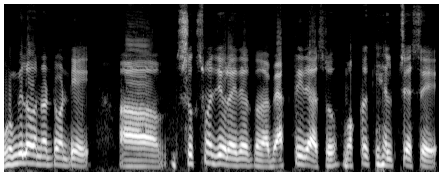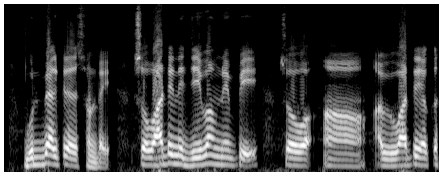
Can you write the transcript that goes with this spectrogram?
భూమిలో ఉన్నటువంటి సూక్ష్మజీవులు ఏదైతే ఉందో బ్యాక్టీరియాస్ మొక్కకి హెల్ప్ చేసే గుడ్ బ్యాక్టీరియాస్ ఉంటాయి. సో వాటిని జీవం నింపి సో అవి వాటి యొక్క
